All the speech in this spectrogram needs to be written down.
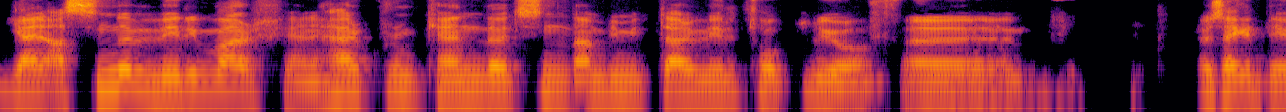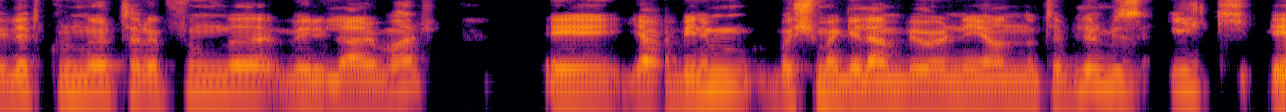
yani aslında bir veri var. Yani her kurum kendi açısından bir miktar veri topluyor. Ee, özellikle devlet kurumları tarafında veriler var. Ee, ya benim başıma gelen bir örneği anlatabilirim. Biz ilk e,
